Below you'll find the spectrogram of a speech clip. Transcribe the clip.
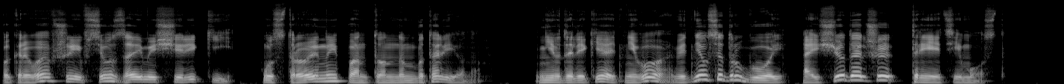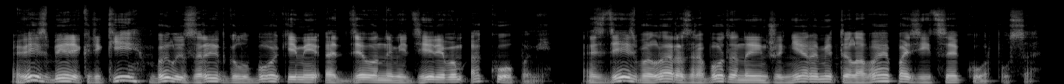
покрывавший все займище реки, устроенный понтонным батальоном. Невдалеке от него виднелся другой, а еще дальше третий мост. Весь берег реки был изрыт глубокими, отделанными деревом окопами, Здесь была разработана инженерами тыловая позиция корпуса.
